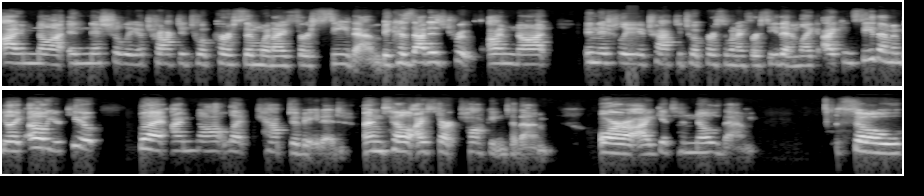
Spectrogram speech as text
I'm not initially attracted to a person when I first see them because that is truth. I'm not initially attracted to a person when I first see them. Like I can see them and be like, oh, you're cute, but I'm not like captivated until I start talking to them or I get to know them. So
